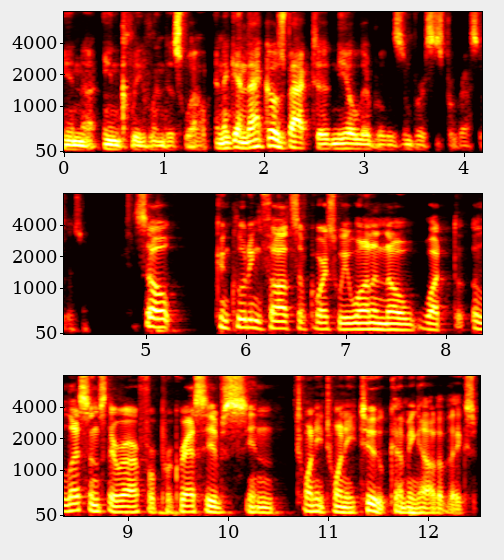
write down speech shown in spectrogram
in, uh, in Cleveland as well. And again, that goes back to neoliberalism versus progressivism. So concluding thoughts, of course, we want to know what lessons there are for progressives in 2022 coming out of the ex-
